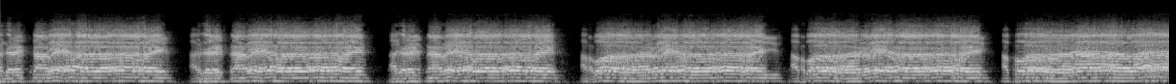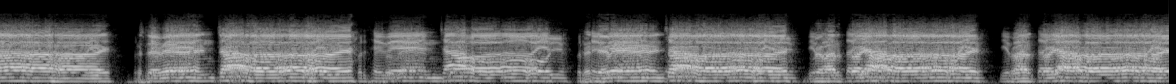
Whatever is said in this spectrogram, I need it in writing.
अदृष्णवेः अपार अपाराय पृथिवेञ्चाय पृथिवेञ्चाय पृथिवेञ्चाय विवर्तयाय विवर्तयाय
